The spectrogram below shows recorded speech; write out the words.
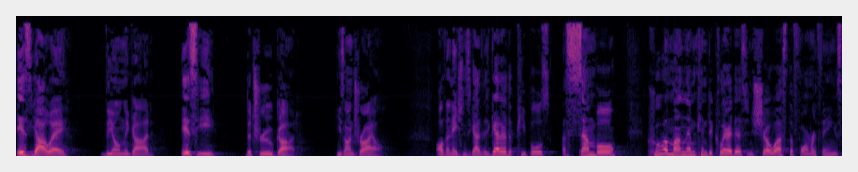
is Yahweh the only God? Is he the true God? He's on trial. All the nations gather together, the peoples assemble. Who among them can declare this and show us the former things?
